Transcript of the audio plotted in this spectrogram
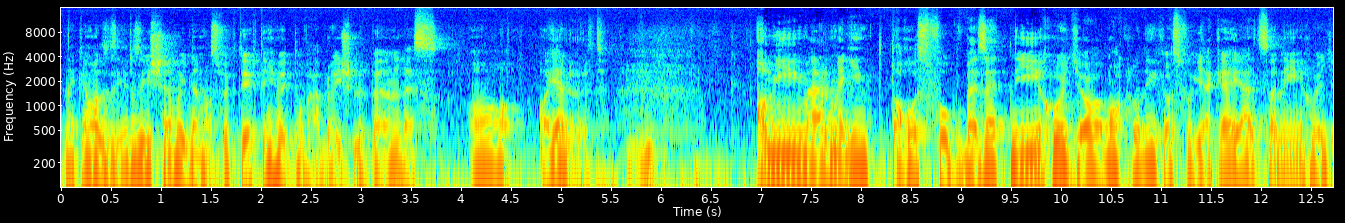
Nekem az az érzésem, hogy nem az fog történni, hogy továbbra is Löpen lesz a, a jelölt. Uh-huh. Ami már megint ahhoz fog vezetni, hogy a Macronék azt fogják eljátszani, hogy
